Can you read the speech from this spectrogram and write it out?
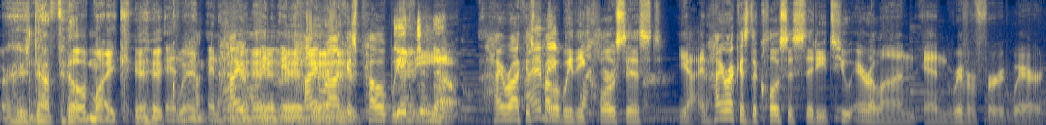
Or not Phil, Mike. and, Quinn. and, High, and, and High Rock is probably Good the, to know. High Rock is I am a probably the closest. giver. Yeah, and High Rock is the closest city to Erelon and Riverford, where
